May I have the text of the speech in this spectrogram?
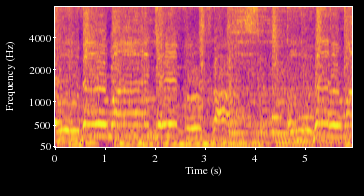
Oh, the wonderful cross. Oh, the wonderful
